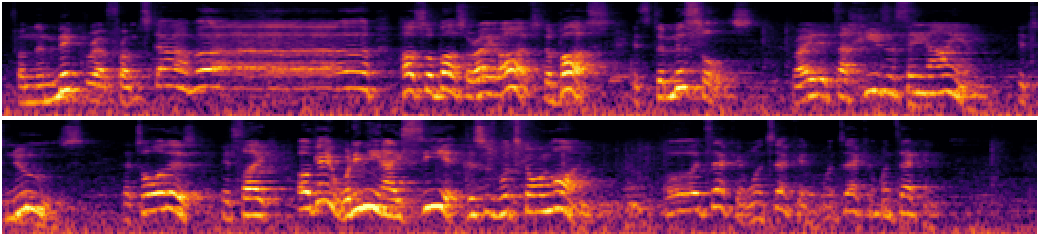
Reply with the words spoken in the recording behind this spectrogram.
from the mikra, from stam, uh, hustle bus, right? Oh, it's the bus, it's the missiles, right? It's achiza seinayim, it's news. That's all it is. It's like, okay, what do you mean? I see it. This is what's going on. Oh, one second, one second, one second, one second.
